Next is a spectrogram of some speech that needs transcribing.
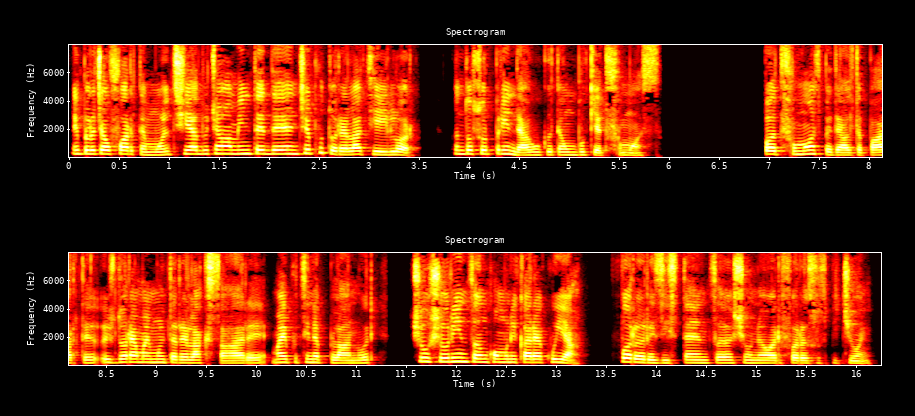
Îi plăceau foarte mult și îi aduceau aminte de începutul relației lor, când o surprindea cu câte un buchet frumos. Păt frumos, pe de altă parte, își dorea mai multă relaxare, mai puține planuri și ușurință în comunicarea cu ea, fără rezistență și uneori fără suspiciuni.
